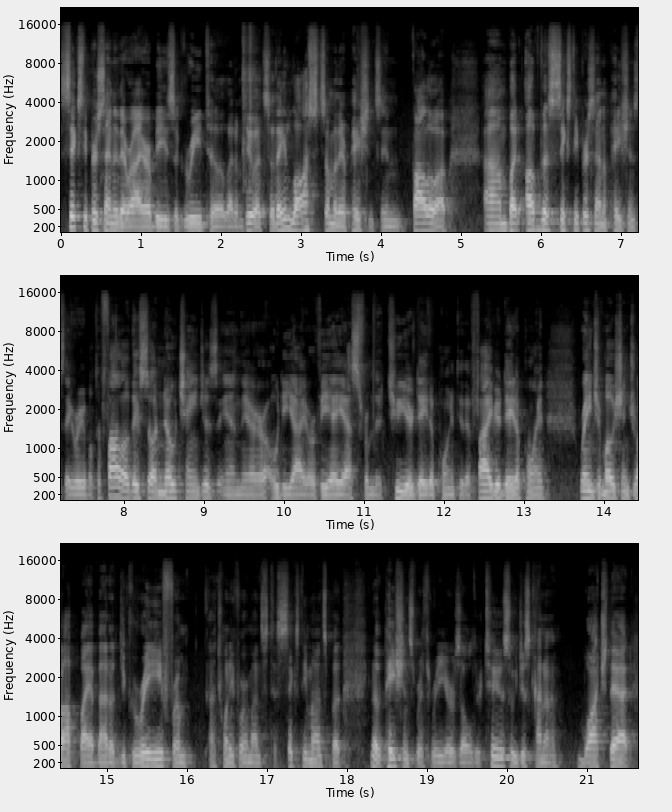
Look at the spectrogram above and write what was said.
60% of their IRBs agreed to let them do it. So they lost some of their patients in follow-up. Um, but of the 60% of patients they were able to follow, they saw no changes in their ODI or VAS from the two-year data point to the five-year data point. Range of motion dropped by about a degree from uh, 24 months to 60 months, but you know the patients were three years older too, so we just kind of watched that.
